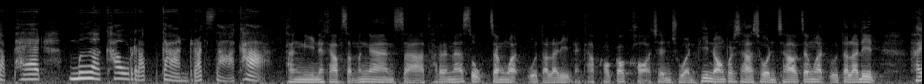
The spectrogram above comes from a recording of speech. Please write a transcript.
กับแพทย์เมื่อเข้ารับการรักษาค่ะทางนี้นะครับสำนักงานสาธารณสุขจังหวัดอุตรดิตถ์นะครับเขาก็ขอเชิญชวนพี่น้องประชาชนชาวจังหวัดอุตรดิตถ์ให้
